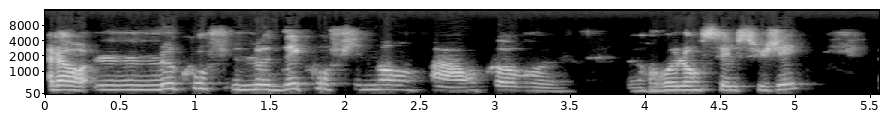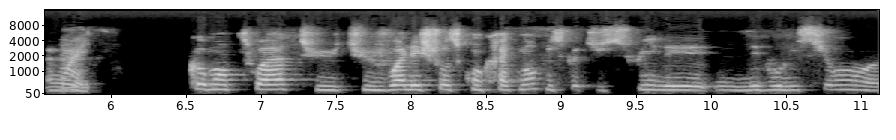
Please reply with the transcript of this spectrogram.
Alors, le, le, déconfinement a encore euh, relancé le sujet. Euh. Comment toi, tu, tu, vois les choses concrètement, puisque tu suis l'évolution euh,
